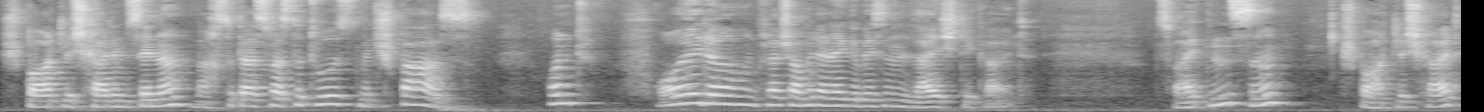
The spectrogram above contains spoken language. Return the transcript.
Sportlichkeit im Sinne, machst du das, was du tust, mit Spaß und Freude und vielleicht auch mit einer gewissen Leichtigkeit. Zweitens, ne, Sportlichkeit,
